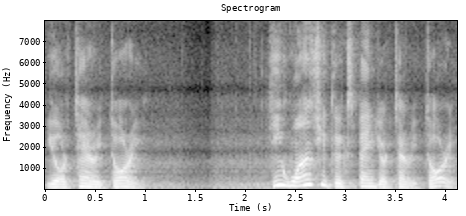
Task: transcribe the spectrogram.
your territory. He wants you to expand your territory.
